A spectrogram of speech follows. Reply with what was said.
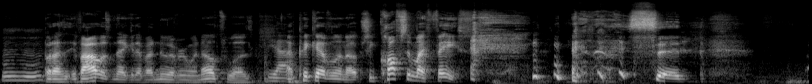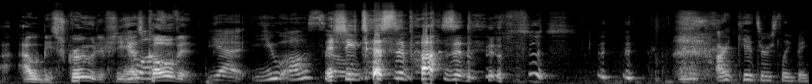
but I, if I was negative, I knew everyone else was. Mm-hmm. Yeah. I pick Evelyn up. She coughs in my face. Said. I would be screwed if she You has also- COVID. yeah, you also. And she tested positive. our kids are sleeping.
